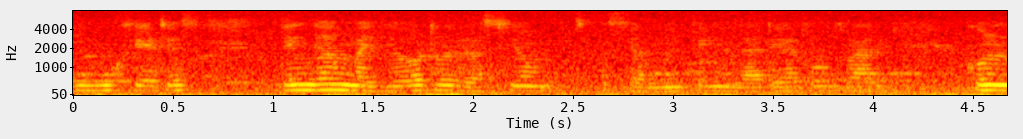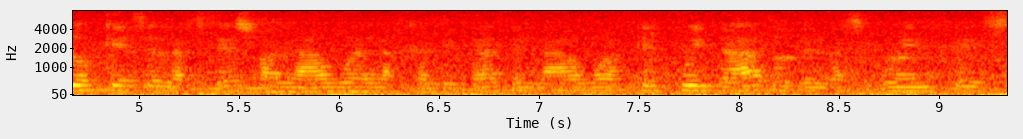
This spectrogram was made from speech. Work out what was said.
y mujeres tengan mayor relación, especialmente en el área rural, con lo que es el acceso al agua, la calidad del agua, el cuidado de las fuentes.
